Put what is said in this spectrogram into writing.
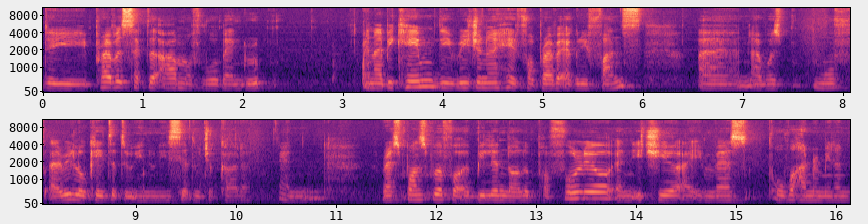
the private sector arm of World Bank Group, and I became the regional head for private equity funds. And I was moved, I relocated to Indonesia, to Jakarta, and responsible for a billion dollar portfolio. And each year I invest over $100 million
